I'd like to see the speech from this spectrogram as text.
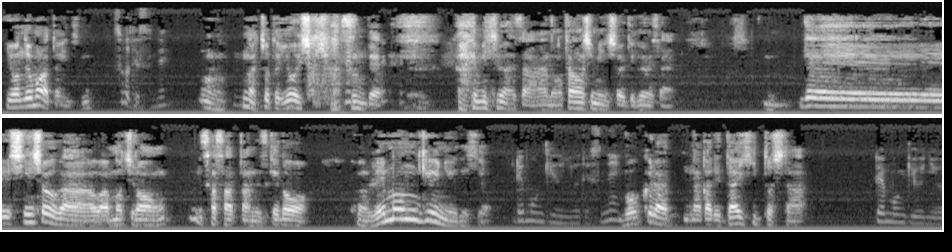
読んでもらったらいいんですね。そうですね。うん。ほなちょっと用意しときますんで、はい、皆さん、あの、楽しみにしておいてください。うんで、新生姜はもちろん刺さったんですけど、レモン牛乳ですよ。レモン牛乳ですね。僕らの中で大ヒットした、レモン牛乳。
